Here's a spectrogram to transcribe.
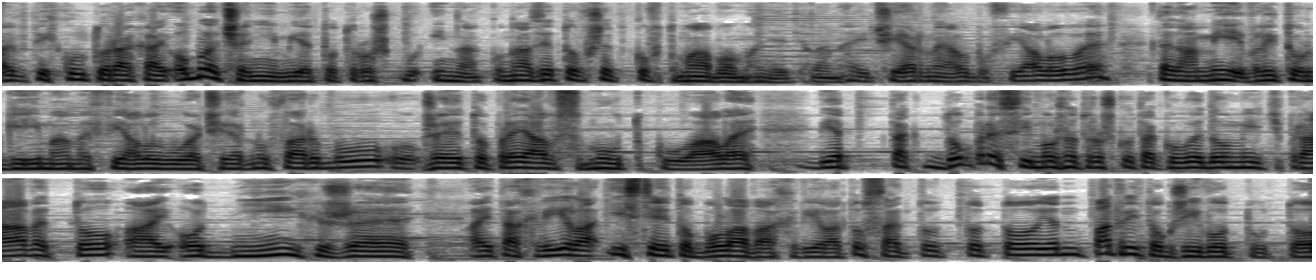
aj v tých kultúrach aj oblečením je to trošku inak. U nás je to všetko v tmavom hneď, len hej, čierne alebo fialové. Teda my v liturgii máme fialovú a čiernu farbu, že je to prejav smutku, ale je tak dobre si možno trošku tak uvedomiť práve to aj od nich, že aj tá chvíľa, iste je to bolavá chvíľa, to, sa, to, to, to je, patrí to k životu, to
